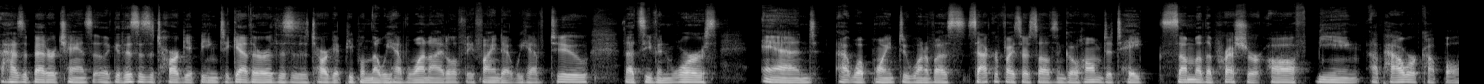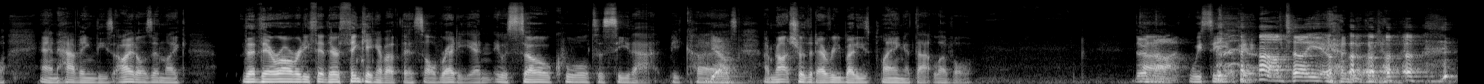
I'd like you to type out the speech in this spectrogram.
has a better chance that like this is a target being together. This is a target people know we have one idol. If they find out we have two that's even worse. And at what point do one of us sacrifice ourselves and go home to take some of the pressure off being a power couple and having these idols? And like that they're already th- they're thinking about this already. And it was so cool to see that because Yeah. i'm not sure that everybody's playing at that level. They're Um, not. we see okay. I'll tell you.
